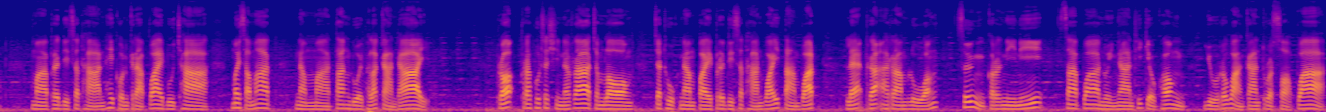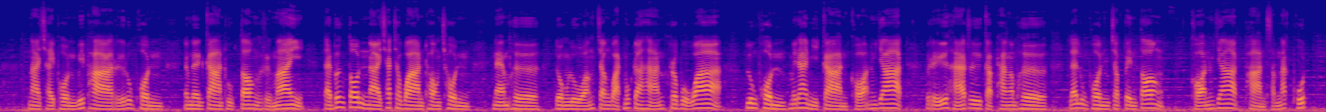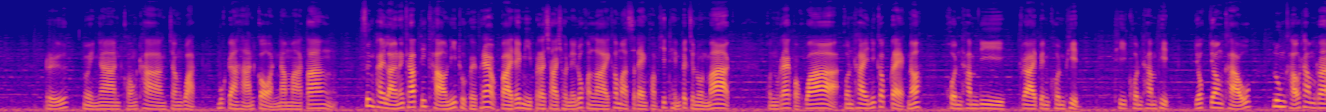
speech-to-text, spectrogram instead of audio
มาประดิษฐานให้คนกราบไหว้บูชา ไม่สามารถนำมาตั้งโดยพละการได้ เพราะพระพุทธชินราชจำลองจะถูกนำไปประดิษฐานไว้ตามวัด และพระอารามหลวง ซึ่งกรณีนี้ ทราบว่าหน่วยงานที่เกี่ยวข้องอยู่ระหว่างการตรวจสอบว่า นายชัยพลวิภาหรือลุงพลดำเนินการถูกต้องหรือไม่ แต่เบื้องต้นนายชัชวานทองชนในอำเภอดงหลวงจังหวัดมุกดาหารระบุว่า ลุงพลไม่ได้มีการขออนุญาต หรือหารือกับทางอำเภอ และลุงพลจะเป็นต้องขออนุญาตผ่านสำนักพุทธ หรือหน่วยงานของทางจังหวัดมุกดาหารก่อนนำมาตั้ง ซึ่งภายหลังนะครับที่ข่าวนี้ถูกเผยแพร่ออกไปได้มีประชาชนในโลกออนไลน์เข้ามาแสดงความคิดเห็นเป็นจำนวนมาก คนแรกบอกว่าคนไทยนี่ก็แปลกเนาะ คนทำดีกลายเป็นคนผิด ที่คนทำผิด ยกย่องเขา ลุงเขาทำไร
